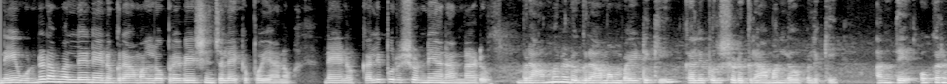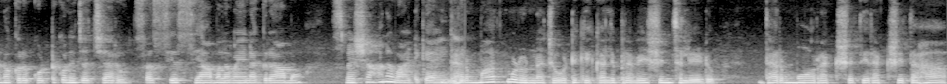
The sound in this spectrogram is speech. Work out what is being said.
నీ ఉండడం వల్లే నేను గ్రామంలో ప్రవేశించలేకపోయాను. నేను కలిపురుషుణ్ణి అని అన్నాడు. బ్రాహ్మణుడు గ్రామం బయటికి కలిపురుషుడు గ్రామం లోపలికి. అంతే ఒకరినొకరు కొట్టుకుని చచ్చారు. సస్యశ్యామలమైన గ్రామం శ్మశాన వాటికి అయింది. ధర్మాత్ముడున్న చోటికి కలి ప్రవేశించలేడు. ధర్మో రక్షతి రక్షిత.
